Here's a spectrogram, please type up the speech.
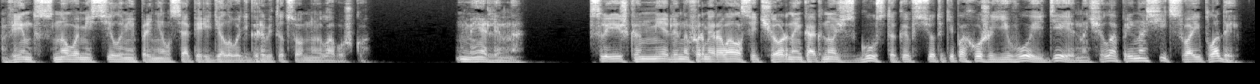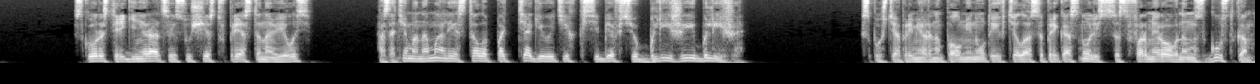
Винт с новыми силами принялся переделывать гравитационную ловушку. Медленно. Слишком медленно формировался черный, как ночь, сгусток, и все-таки, похоже, его идея начала приносить свои плоды. Скорость регенерации существ приостановилась, а затем аномалия стала подтягивать их к себе все ближе и ближе. Спустя примерно полминуты их тела соприкоснулись со сформированным сгустком,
